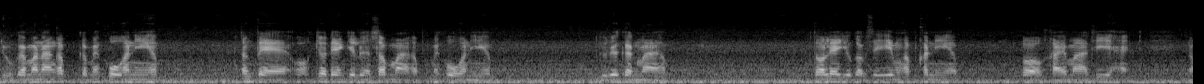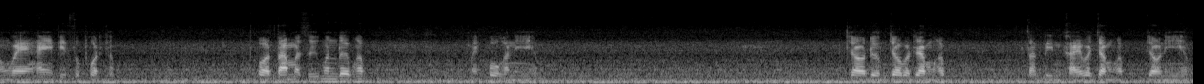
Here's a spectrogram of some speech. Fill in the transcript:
อยู่กันมานานครับกับแมคโครคันนี้ครับ ตั้งแต่ออกเจ้าแดงเจริญทรัพย์มาครับแมคโครคันนี้ครับ อยู่ด้วยกันมาครับ ตอนแรกอยู่กับเซมครับคันนี้ครับ ก็ขายมาที่ให้น้องแวงให้พิสุพจน์ครับ ก็ตามมาซื้อเหมือนเดิมครับแมคโครคันนี้ครับ เจ้าเดิมเจ้าประจำครับ ตักดินขายประจำครับ เจ้านี้ครับ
